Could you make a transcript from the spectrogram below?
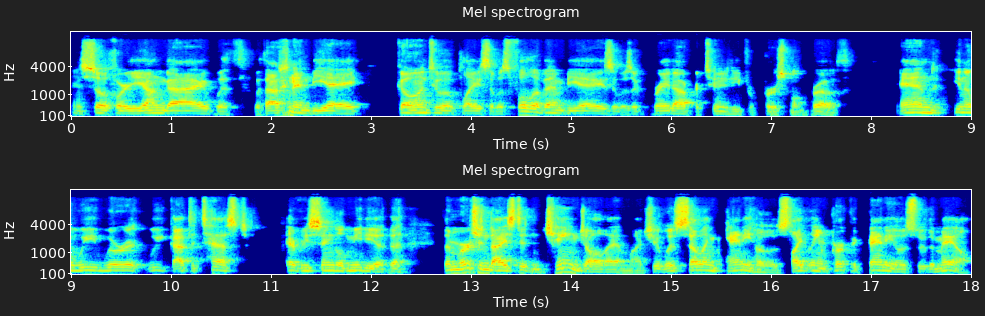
And so for a young guy with without an MBA, going to a place that was full of MBAs, it was a great opportunity for personal growth. And you know, we were we got to test every single media. The the merchandise didn't change all that much. It was selling pantyhose, slightly imperfect pantyhose through the mail.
